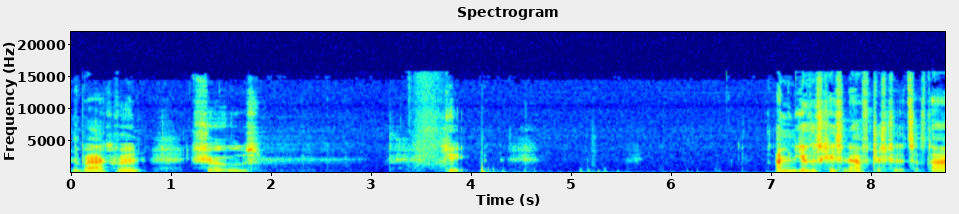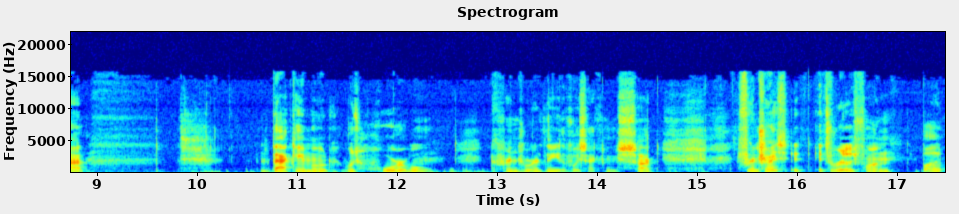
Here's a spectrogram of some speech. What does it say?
The back of it shows... Okay. I'm going to give this case an F just because it says that that game mode was horrible, cringeworthy. The voice acting sucked. Franchise, it, it's really fun, but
